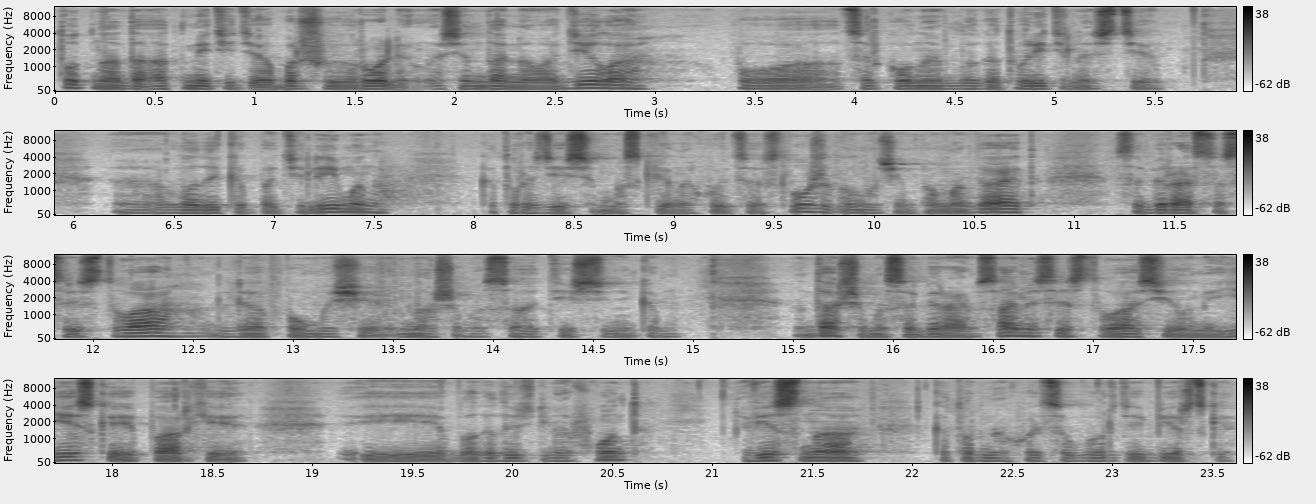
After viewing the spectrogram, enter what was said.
Тут надо отметить большую роль синдального отдела по церковной благотворительности э, владыка Патилиман, который здесь в Москве находится и служит. Он очень помогает, собираются средства для помощи нашим соотечественникам. Дальше мы собираем сами средства силами Ейской епархии и благотворительный фонд – Весна, который находится в городе Бирске,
